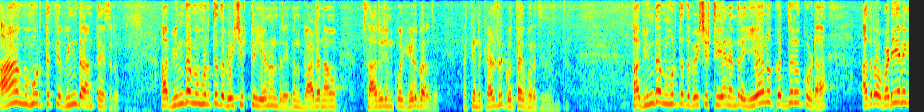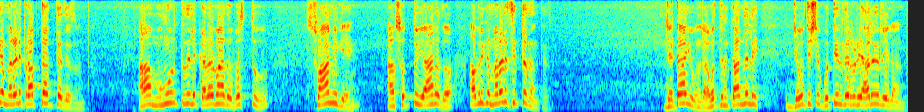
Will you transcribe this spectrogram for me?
ಆ ಮುಹೂರ್ತಕ್ಕೆ ವಿಂದ ಅಂತ ಹೆಸರು. ಆ ವಿಂದ ಮುಹೂರ್ತದ ವೈಶಿಷ್ಟ್ಯ ಏನು ಅಂದರೆ, ಇದನ್ನು ಭಾಳ ನಾವು ಸಾರ್ವಜನಿಕವಾಗಿ ಹೇಳಬಾರ್ದು. ಯಾಕೆಂದರೆ ಕಳ್ಳರಿ ಗೊತ್ತಾಗಬಾರ್ದು ಅಂತ. ಆ ವಿಂದ ಮುಹೂರ್ತದ ವೈಶಿಷ್ಟ್ಯ ಏನಂದರೆ, ಏನು ಕದ್ದರೂ ಕೂಡ ಅದರ ಒಡೆಯನಿಗೆ ಮರಳಿ ಪ್ರಾಪ್ತ ಆಗ್ತದೆ ಅದು ಅಂತ. ಆ ಮುಹೂರ್ತದಲ್ಲಿ ಕಳವಾದ ವಸ್ತು ಸ್ವಾಮಿಗೆ, ಆ ಸೊತ್ತು ಯಾರದೋ ಅವರಿಗೆ ಮರಳಿ ಸಿಗ್ತದಂತೆ ಜಟಾಯು ಅಂದರೆ ಅವತ್ತಿನ ಕಾಲದಲ್ಲಿ ಜ್ಯೋತಿಷ ಗೊತ್ತಿಲ್ಲದವರು ಯಾರೂ ಇರಲಿಲ್ಲ ಅಂತ.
